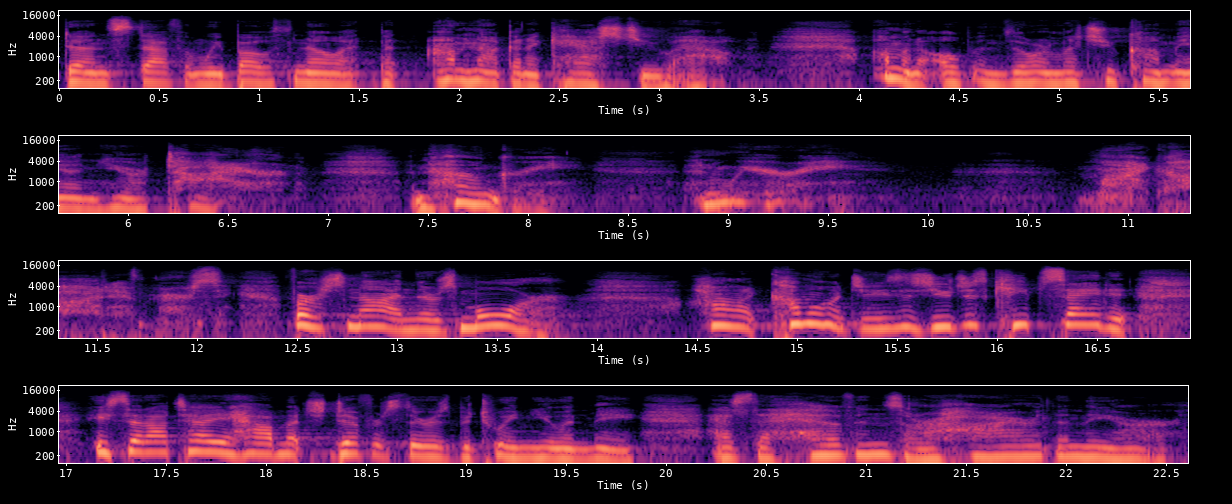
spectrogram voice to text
done stuff, and we both know it, but I'm not going to cast you out. I'm going to open the door and let you come in. You're tired and hungry and weary. My God, have mercy. Verse 9, there's more. I'm like, come on, Jesus, you just keep saying it. He said, I'll tell you how much difference there is between you and me. As the heavens are higher than the earth,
